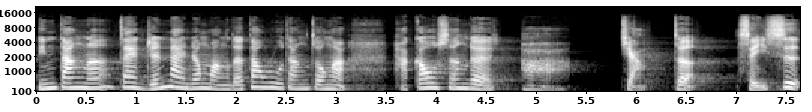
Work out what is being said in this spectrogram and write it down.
铃铛呢，在人来人往的道路当中啊，他高声的啊讲着：“谁是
